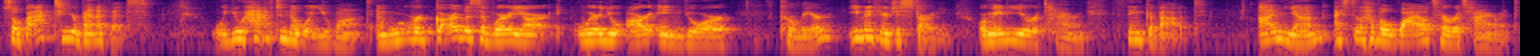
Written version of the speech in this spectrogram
So back to your benefits. You have to know what you want. And regardless of where you are where you are in your career, even if you're just starting or maybe you're retiring, think about it. I'm young, I still have a while to retirement.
